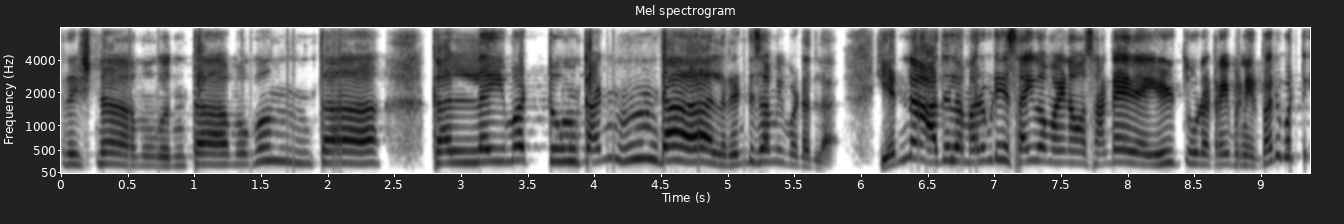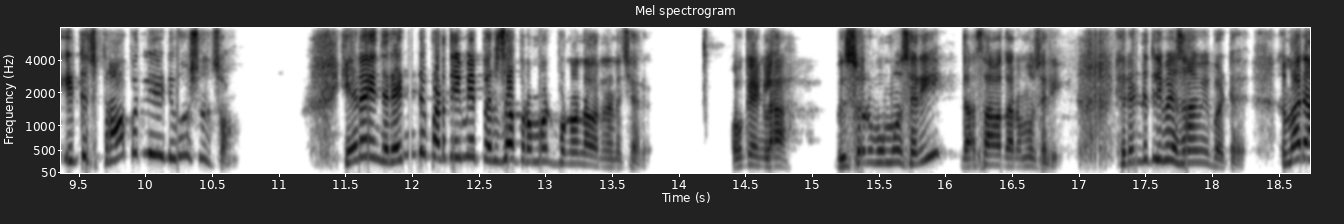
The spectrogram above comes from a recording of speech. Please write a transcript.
கிருஷ்ணா முகுந்தா முகுந்தா. கல்லை மட்டும் கண்டால் ரெண்டு சாமி பட்டதுல. என்ன அதுல மறுபடியும் சைவ மைனவ சண்டையை இழுத்து விட ட்ரை பண்ணிருப்பாரு but it is properly devotional song ஏன்னா இந்த ரெண்டு படத்தையுமே பெருசா ப்ரமோட் பண்ணணும்னு அவர் நினைச்சாரு. ஓகேங்களா? விஸ்வரூபமும் சரி தசாவதாரமும் சரி. இது ரெண்டுத்துலயுமே சாமி பாட்டு. இந்த மாதிரி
